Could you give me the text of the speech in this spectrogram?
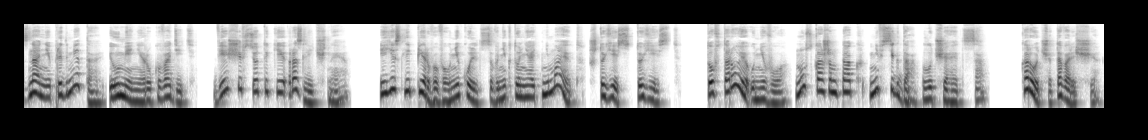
Знание предмета и умение руководить – вещи все-таки различные. И если первого у Никольцева никто не отнимает, что есть, то есть, то второе у него, ну, скажем так, не всегда получается. Короче, товарищи,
